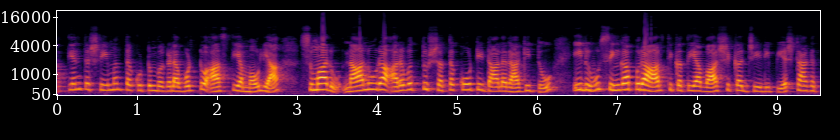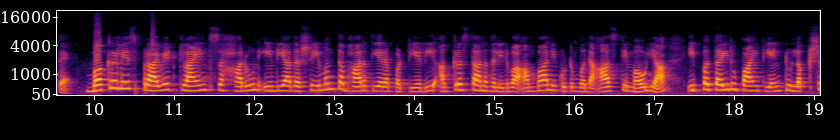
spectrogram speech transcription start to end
ಅತ್ಯಂತ ಶ್ರೀಮಂತ ಕುಟುಂಬಗಳ ಒಟ್ಟು ಆಸ್ತಿಯ ಮೌಲ್ಯ ಸುಮಾರು ನಾನೂರ ಅರವತ್ತು ಶತಕೋಟಿ ಡಾಲರ್ ಆಗಿದ್ದು, ಇದು ಸಿಂಗಾಪುರ ಆರ್ಥಿಕತೆಯ ವಾರ್ಷಿಕ ಜಿಡಿಪಿಯಷ್ಟಾಗುತ್ತೆ. ಬಕ್ರಲೇಸ್ ಪ್ರೈವೇಟ್ ಕ್ಲೈಂಟ್ಸ್ ಹರೂನ್ ಇಂಡಿಯಾದ ಶ್ರೀಮಂತ ಭಾರತೀಯರ ಪಟ್ಟಿಯಲ್ಲಿ ಅಗ್ರಸ್ಥಾನದಲ್ಲಿರುವ ಅಂಬಾನಿ ಕುಟುಂಬದ ಆಸ್ತಿ ಮೌಲ್ಯ ಇಪ್ಪತ್ತೈದು ಪಾಯಿಂಟ್ ಎಂಟು ಲಕ್ಷ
